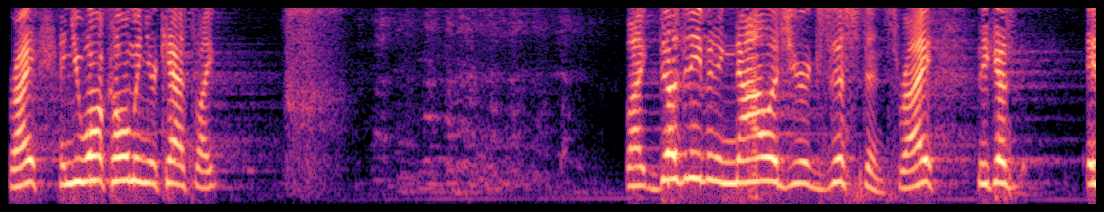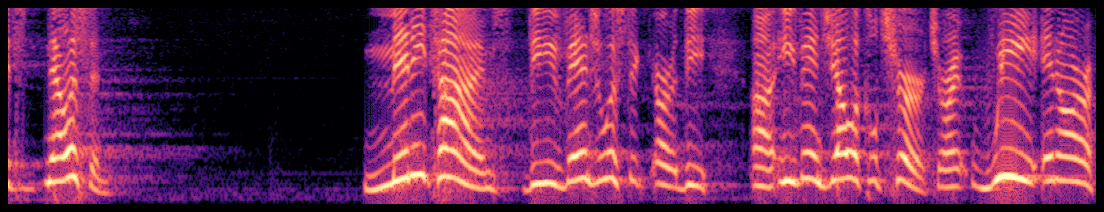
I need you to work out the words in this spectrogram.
right? And you walk home and your cat's like, like doesn't even acknowledge your existence, right? Because it's now listen. Many times the evangelistic or the uh, evangelical church, all right, we in our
